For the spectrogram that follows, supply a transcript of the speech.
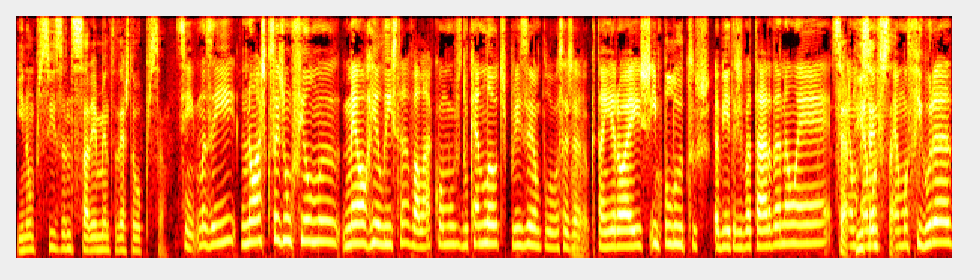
e não precisa necessariamente desta opressão. Sim, mas aí não acho que seja um filme neorrealista, vá lá, como os do Ken Loach, por exemplo, ou seja, hum. que tem heróis impolutos. A Beatriz Batarda não é. Certo, é, isso é, é, uma, é uma figura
